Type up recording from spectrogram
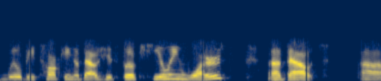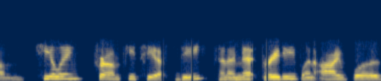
will be talking about his book Healing Waters about um, healing from PTSD. And I met Brady when I was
